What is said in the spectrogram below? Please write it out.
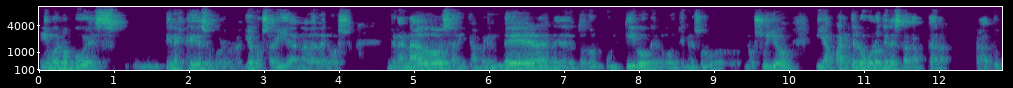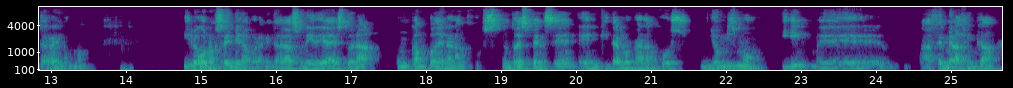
Y bueno, pues tienes que eso, pues, yo no sabía nada de los granados, hay que aprender de todo el cultivo, que luego tienes lo suyo, y aparte luego lo tienes que adaptar a tu terreno, ¿no? Y luego, no sé, mira, para que te hagas una idea, esto era un campo de naranjos. Entonces pensé en quitar los naranjos yo mismo y eh, hacerme la finca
